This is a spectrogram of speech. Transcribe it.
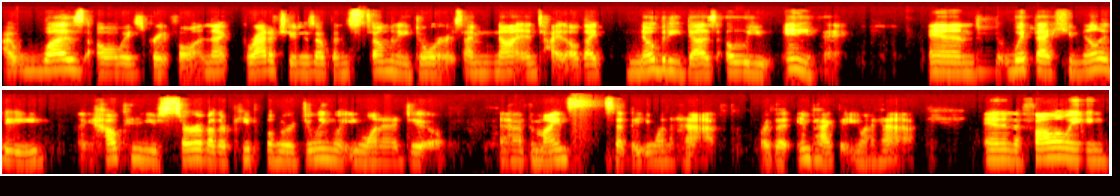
I was always grateful and that gratitude has opened so many doors. I'm not entitled. I nobody does owe you anything. And with that humility, like how can you serve other people who are doing what you want to do and have the mindset that you want to have or the impact that you want to have? And in the following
